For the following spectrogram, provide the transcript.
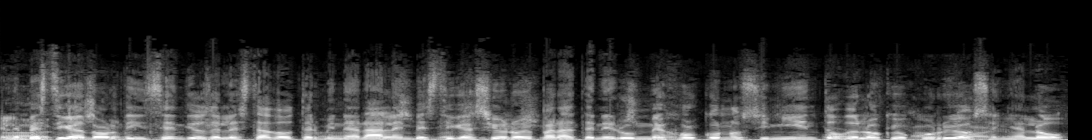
El ah, investigador de incendios del estado terminará la investigación hoy para tener un mejor conocimiento de lo que ocurrió, señaló.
